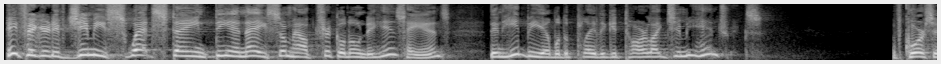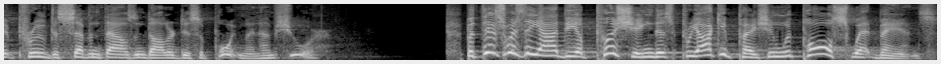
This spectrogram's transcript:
He figured if Jimi's sweat stained DNA somehow trickled onto his hands, then he'd be able to play the guitar like Jimi Hendrix. Of course, it proved a $7,000 disappointment, I'm sure. But this was the idea pushing this preoccupation with Paul's sweatbands.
